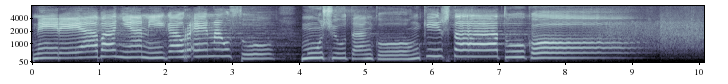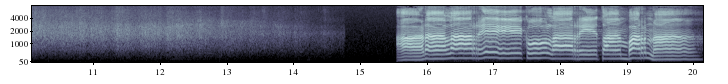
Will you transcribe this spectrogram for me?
Nerea baina ni gaur enauzu musutan konkistatuko. Aralarreko larretan barna,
